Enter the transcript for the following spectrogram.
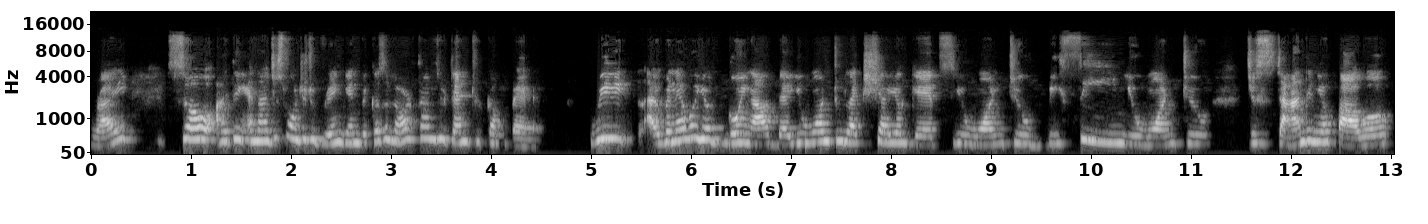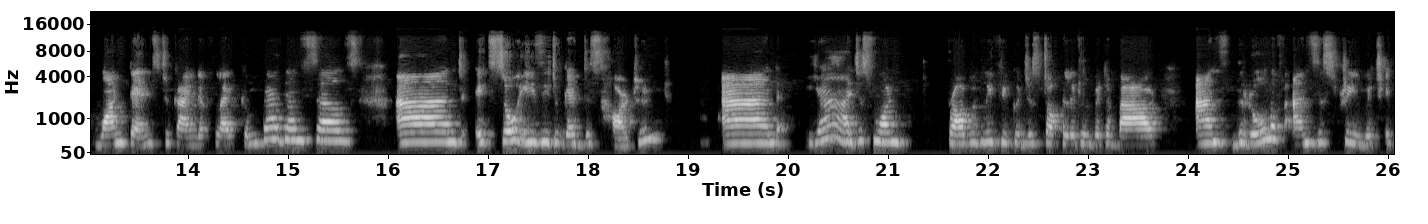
Right. So I think, and I just wanted to bring in because a lot of times we tend to compare. We, uh, whenever you're going out there, you want to like share your gifts, you want to be seen, you want to just stand in your power. One tends to kind of like compare themselves, and it's so easy to get disheartened and yeah, I just want probably if you could just talk a little bit about and the role of ancestry which it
